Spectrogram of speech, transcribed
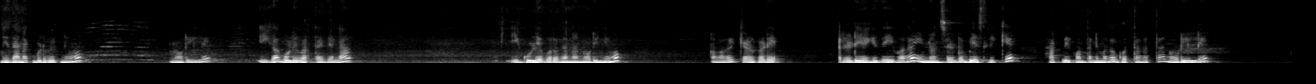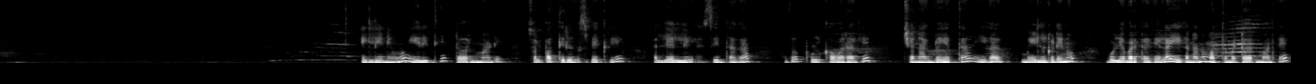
ನಿಧಾನಕ್ಕೆ ಬಿಡ್ಬೇಕು ನೀವು. ನೋಡಿ ಇಲ್ಲಿ. ಈಗ ಗುಳಿ ಬರ್ತಾಯಿದೆಯಲ್ಲ ಈ ಗುಳಿ ಬರೋದನ್ನು ನೋಡಿ ನೀವು. ಆವಾಗ ಕೆಳಗಡೆ ರೆಡಿಯಾಗಿದೆ ಇವಾಗ ಇನ್ನೊಂದು ಸೈಡು ಬೇಯಿಸ್ಲಿಕ್ಕೆ ಹಾಕಬೇಕು ಅಂತ ನಿಮಗೆ ಗೊತ್ತಾಗತ್ತೆ? ನೋಡಿ ಇಲ್ಲಿ. ಇಲ್ಲಿ ನೀವು ಈ ರೀತಿ ಟರ್ನ್ ಮಾಡಿ ಸ್ವಲ್ಪ ತಿರುಗಿಸ್ಬೇಕ್ರಿ. ಅಲ್ಲಿ ಅಲ್ಲಿ ಹಸಿದ್ದಾಗ ಅದು ಫುಲ್ ಕವರಾಗಿ ಚೆನ್ನಾಗಿ ಬೇಯುತ್ತೆ? ಈಗ ಮೇಲ್ಗಡೆನೂ ಗುಳ್ಳೆ ಬರ್ತಾ ಇದೆಯಲ್ಲ ಈಗ ನಾನು ಮತ್ತೊಮ್ಮೆ ಟರ್ನ್ ಮಾಡಿದೆ.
